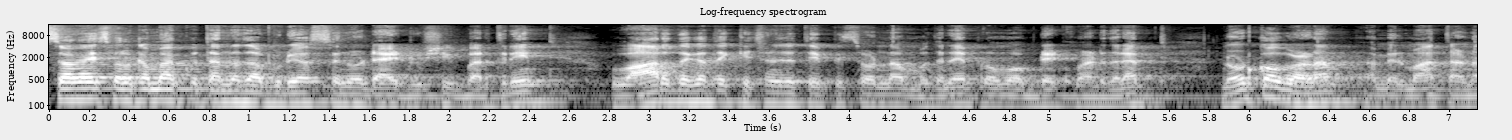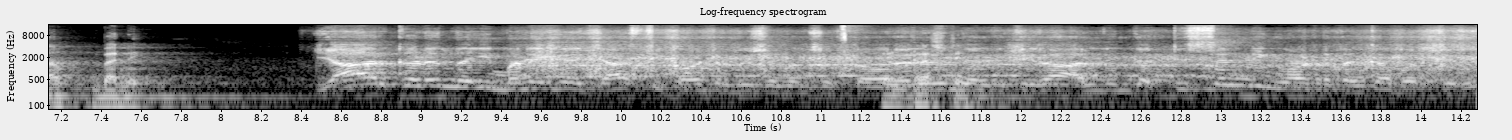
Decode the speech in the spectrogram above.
So guys welcome back with ಅನ್ನದ ವಿಡಿಯೋಸ್ ಏನು ಡೈಟ್ ವಿಷಯಕ್ಕೆ ಬರ್ತೀನಿ. ವಾರದ ಗತೆ ಕಿಚನ್ ಜೊತೆ ಎಪಿಸೋಡ್ನ ಮೊದಲನೇ ಪ್ರೋಮೋ ಅಪ್ಡೇಟ್ ಮಾಡಿದ್ರೆ ನೋಡ್ಕೋಬೋಣ ಆಮೇಲೆ ಮಾತಾಡೋಣ. ಬನ್ನಿ. ಯಾರ ಕಡೆಯಿಂದ ಈ ಮನೆಗೆ ಜಾಸ್ತಿ ಕಾಂಟ್ರಿಬ್ಯೂಷನ್ ಅನ್ಸುತ್ತೋ ಇಂಟ್ರೆಸ್ಟಿಂಗ್ ಅಲ್ಲಿಂದ ಇರ್ತೀರಾ ಅಲ್ಲಿಂದ ಡಿಸೆಂಡಿಂಗ್ ಆರ್ಡರ್ ತನಕ ಬರ್ತೀರಿ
